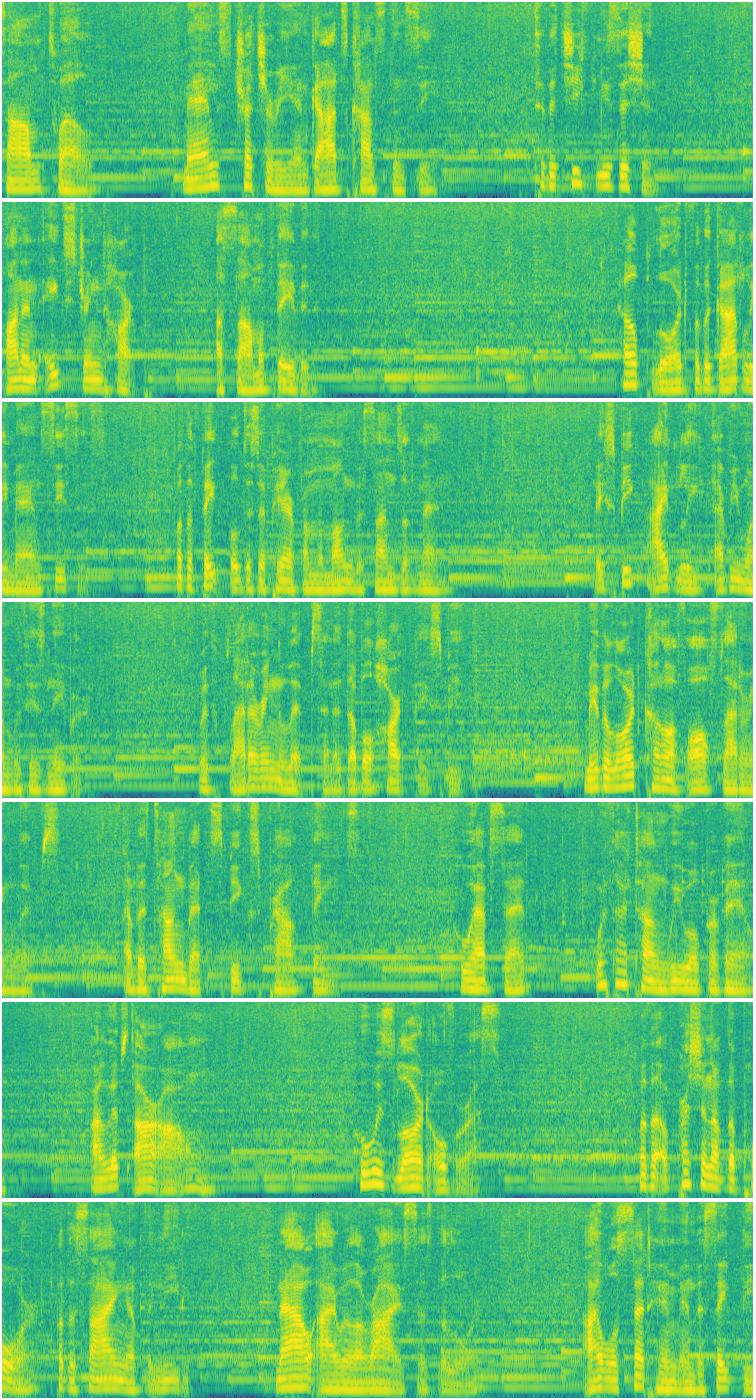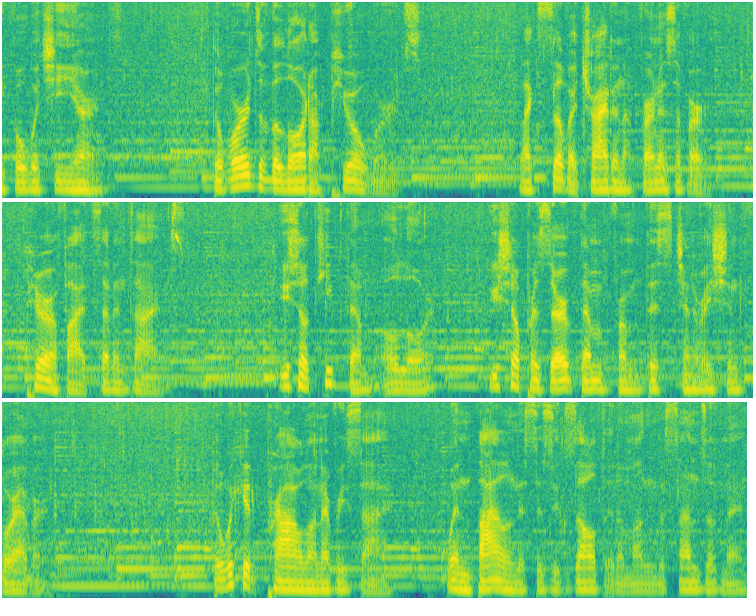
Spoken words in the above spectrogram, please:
Psalm 12 Man's treachery and God's constancy. To the chief musician, on an eight stringed harp, a psalm of David. Help, Lord, for the godly man ceases, for the faithful disappear from among the sons of men. They speak idly, everyone with his neighbor. With flattering lips and a double heart they speak. May the Lord cut off all flattering lips, and the tongue that speaks proud things. Who have said, With our tongue we will prevail. Our lips are our own. Who is Lord over us? For the oppression of the poor, for the sighing of the needy. Now I will arise, says the Lord. I will set him in the safety for which he yearns. The words of the Lord are pure words like silver tried in a furnace of earth, purified seven times. You shall keep them, O Lord. You shall preserve them from this generation forever. The wicked prowl on every side, when vileness is exalted among the sons of men.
